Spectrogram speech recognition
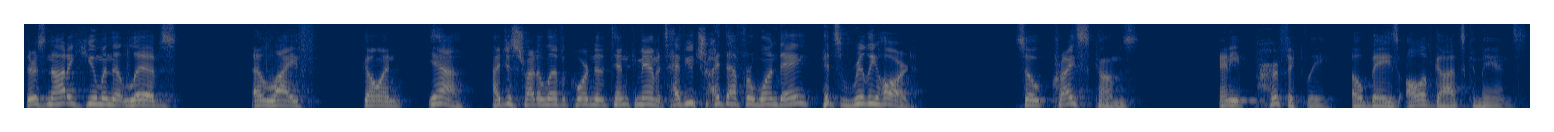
There's not a human that lives a life going, Yeah, I just try to live according to the Ten Commandments. Have you tried that for one day? It's really hard. So Christ comes and he perfectly obeys all of God's commands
